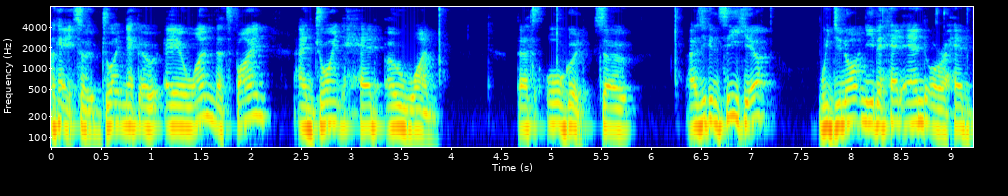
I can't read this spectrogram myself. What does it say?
Okay, so joint neck A01, that's fine, and joint head 01. That's all good. So as you can see here, we do not need a head end or a head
